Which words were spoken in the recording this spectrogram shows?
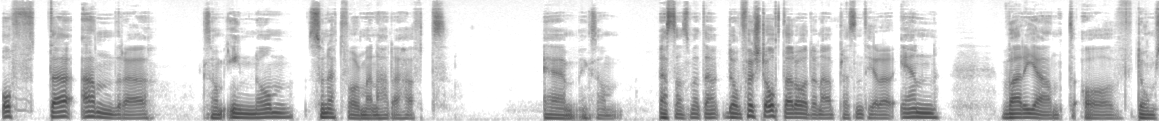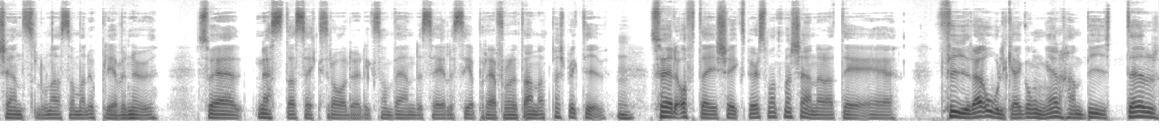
ofta andra liksom, inom sonettformen hade haft eh, liksom, nästan som att de första åtta raderna presenterar en variant av de känslorna som man upplever nu så är nästa sex rader liksom vänder sig eller ser på det här från ett annat perspektiv. Mm. Så är det ofta i Shakespeare som att man känner att det är fyra olika gånger han byter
